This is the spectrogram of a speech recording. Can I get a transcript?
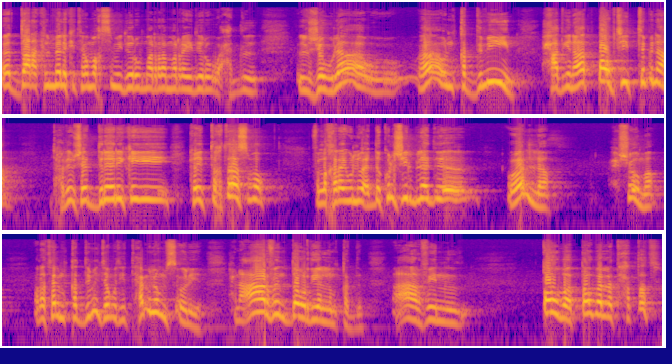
الدرك الملكي هما خصهم يديروا مرة مرة يديروا واحد الجولة و... ها والمقدمين حاضين هاد الطوب تيتبنى تحضير هاد الدراري كي كيتغتصبوا. في الأخر يوليو عندنا كل شيء البلاد ولا. حشومة. راه المقدمين تما تيتحملوا المسؤوليه حنا عارفين الدور ديال المقدم. عارفين الطوبه الطوبه اللي تحطت.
